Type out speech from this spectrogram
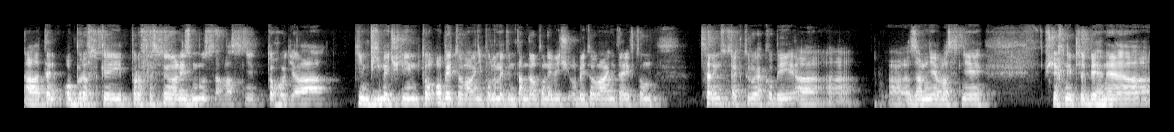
a ten obrovský profesionalismus a vlastně toho dělá tím výjimečným to obětování. Podle mě ten tam dal to největší obětování tady v tom celém spektru jakoby a, a, a za mě vlastně všechny předběhne a,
